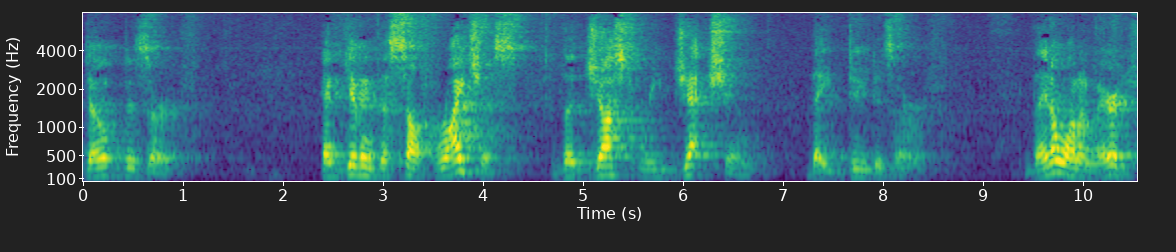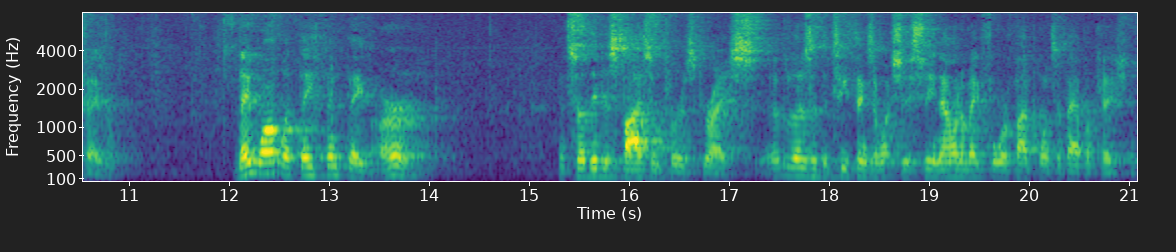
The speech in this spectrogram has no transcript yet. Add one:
don't deserve and giving the self righteous the just rejection they do deserve. They don't want unmerited favor, they want what they think they've earned. And so they despise him for his grace. Those are the two things I want you to see. Now I want to make four or five points of application.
